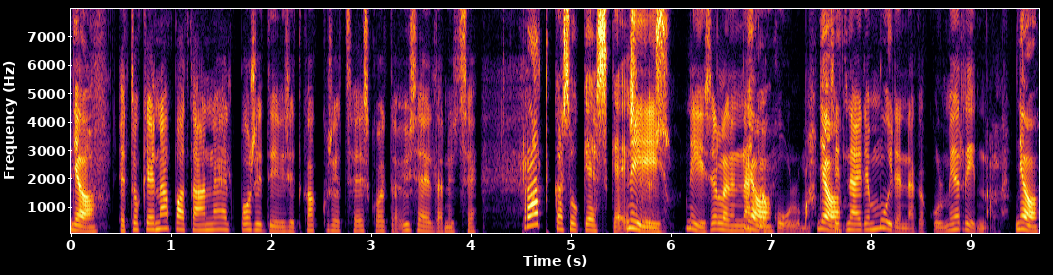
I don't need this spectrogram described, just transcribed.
Joo. Että okei, napataan näiltä positiiviset kakkoset, seiskoilta, yseiltä nyt se Ratkaisukeskeisyys. niin, niin, sellainen Joo. näkökulma. Joo. Sitten näiden muiden näkökulmien rinnalle. Joo,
